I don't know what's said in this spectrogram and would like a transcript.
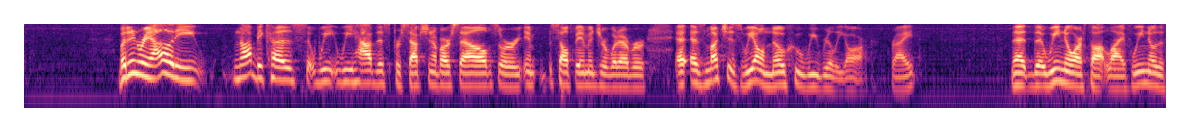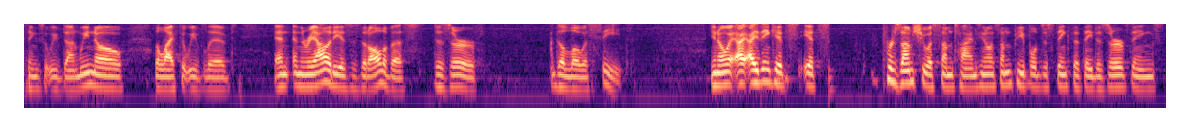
But in reality, not because we, we have this perception of ourselves or self image or whatever, as much as we all know who we really are right? That, that we know our thought life, we know the things that we've done, we know the life that we've lived. And, and the reality is, is that all of us deserve the lowest seat. You know, I, I think it's, it's presumptuous sometimes. You know, some people just think that they deserve things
